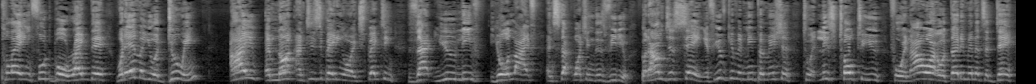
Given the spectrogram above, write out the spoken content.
playing football right there. Whatever you are doing, I am not anticipating or expecting that you leave your life and start watching this video. But I'm just saying, if you've given me permission to at least talk to you for an hour or 30 minutes a day,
